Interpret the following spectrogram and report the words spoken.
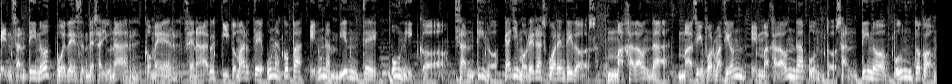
En Santino puedes desayunar, comer, cenar y tomarte una copa en un ambiente único. Santino, calle Moreras 42, Majadahonda. Más información en majadahonda.santino.com.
